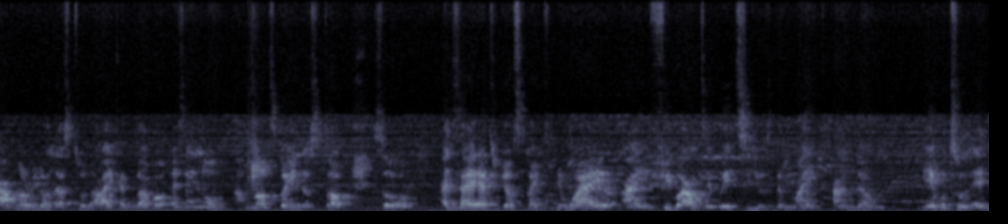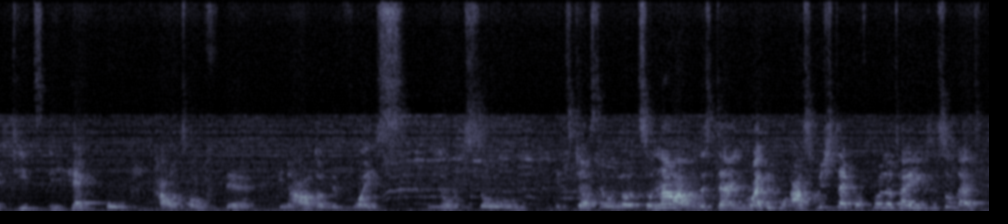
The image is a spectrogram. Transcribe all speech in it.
I've not really understood how I can go about. I said, no, I'm not going to stop. So I decided to just continue while I figure out a way to use the mic and um, be able to edit the echo out of the, you know, out of the voice note. So it's just a lot. So now I understand why people ask which type of product are you using so that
